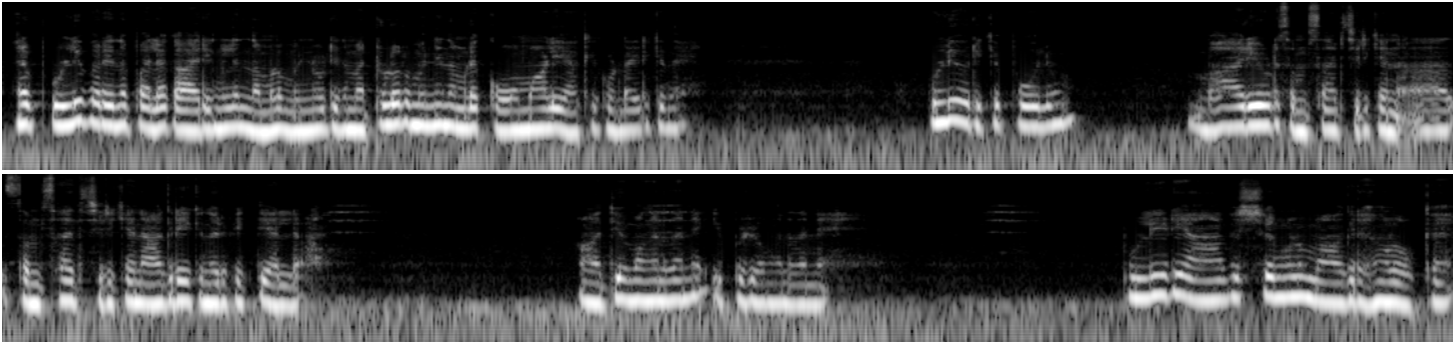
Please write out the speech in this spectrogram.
അങ്ങനെ പുള്ളി പറയുന്ന പല കാര്യങ്ങളും നമ്മൾ മുന്നോട്ട് ചെയ്ത് മറ്റുള്ളവർ മുന്നിൽ നമ്മളെ കോമാളിയാക്കിക്കൊണ്ടായിരിക്കുന്നത് പുള്ളി ഒരിക്കൽ പോലും ഭാര്യയോട് സംസാരിച്ചിരിക്കാൻ സംസാരിച്ചിരിക്കാൻ ആഗ്രഹിക്കുന്ന ഒരു വ്യക്തിയല്ല. ആദ്യം അങ്ങനെ തന്നെ ഇപ്പോഴും അങ്ങനെ തന്നെ. പുള്ളിയുടെ ആവശ്യങ്ങളും ആഗ്രഹങ്ങളും ഒക്കെ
